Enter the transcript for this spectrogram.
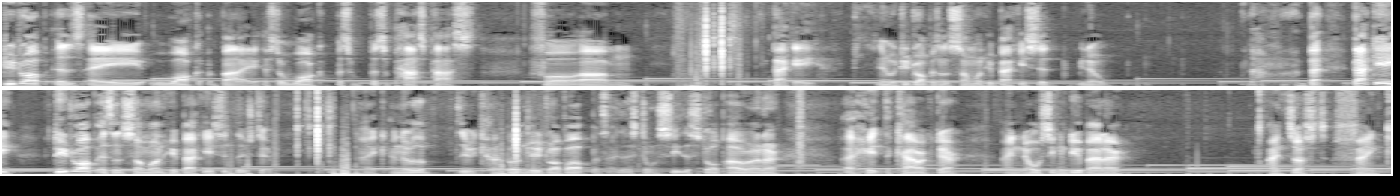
Doudrop is a walk by. It's a walk. It's a, it's a pass pass for um, Becky. You know, Doudrop isn't someone who Becky should. You know, Be- Becky Doudrop isn't someone who Becky should lose to. Like I know that you can't build Doudrop up, but I just don't see the star power in her. I hate the character. I know she can do better. I just think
